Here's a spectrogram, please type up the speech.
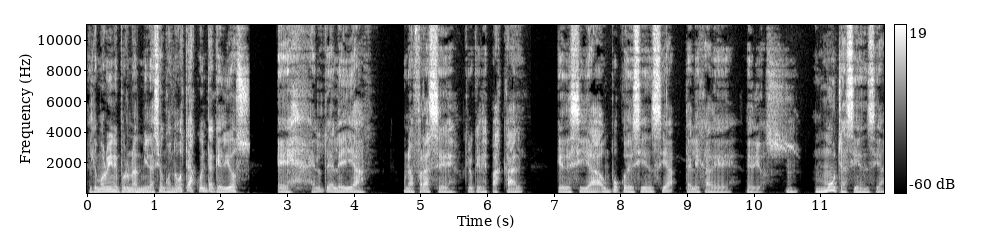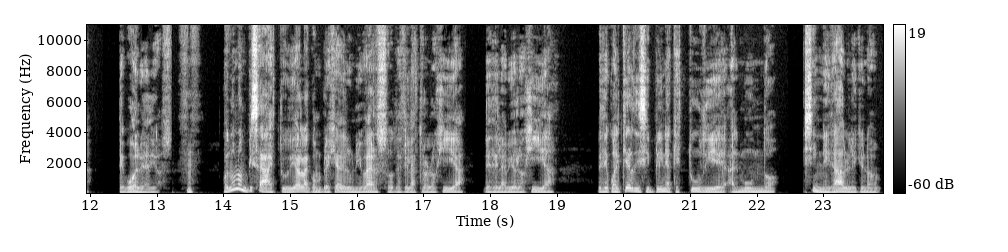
El temor viene por una admiración. Cuando vos te das cuenta que Dios... eh, el otro día leía una frase, creo que es de Pascal, que decía, un poco de ciencia te aleja de, de Dios. Mucha ciencia te vuelve a Dios. Cuando uno empieza a estudiar la complejidad del universo, desde la astrología, desde la biología, desde cualquier disciplina que estudie al mundo, es innegable que uno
